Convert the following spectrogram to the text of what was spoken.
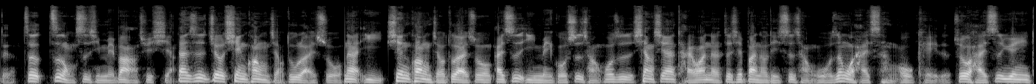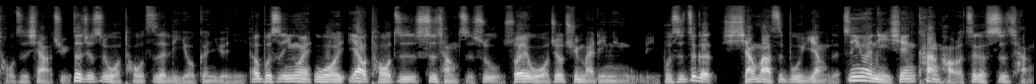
的，这这种事情没办法去想。但是就现况角度来说，那以现况角度来说，还是以美国市场或是像现在台湾的这些半导体市场，我认为还是很 OK 的，所以我还是愿意投资下去。这就是我投资的理由跟原因，而不是因为我要投资市场指数，所以我就去买零零五零。不是，这个想法是不一样的，是因为你先看好了这个市场，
